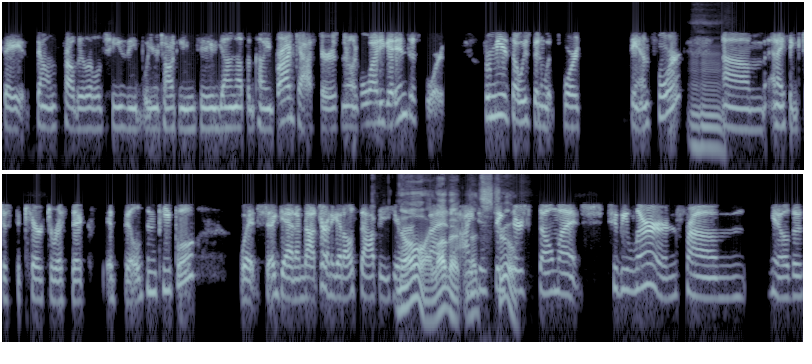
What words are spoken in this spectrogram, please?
say, it sounds probably a little cheesy when you're talking to young up and coming broadcasters, and they're like, "Well, why do you get into sports?" For me, it's always been what sports stands for Mhm. um, and I think just the characteristics it builds in people. Which again, I'm not trying to get all sappy here. No, I love it. I That's just true. think there's so much to be learned from you know those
